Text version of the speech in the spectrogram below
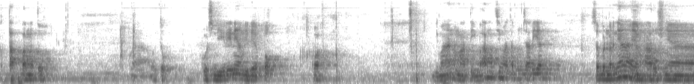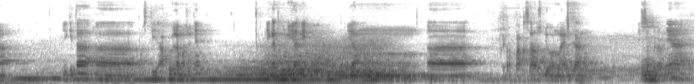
ketat banget tuh. Nah untuk gue sendiri nih yang di Depok wah gimana? Mati banget sih mata pencarian. Sebenarnya yang harusnya ya kita eh, mesti akui lah maksudnya. Ini kan kuliah nih yang eh, terpaksa harus di online kan sebenarnya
